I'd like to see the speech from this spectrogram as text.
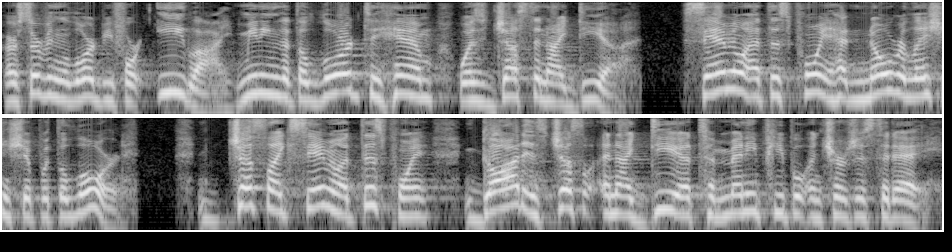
or serving the Lord before Eli, meaning that the Lord to him was just an idea. Samuel at this point had no relationship with the Lord. Just like Samuel at this point, God is just an idea to many people in churches today.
